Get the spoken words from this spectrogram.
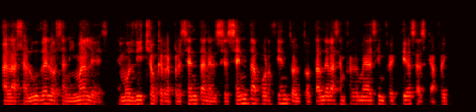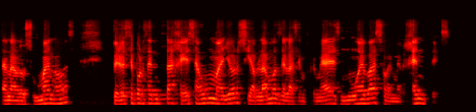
a la salud de los animales. Hemos dicho que representan el 60% del total de las enfermedades infecciosas que afectan a los humanos, pero este porcentaje es aún mayor si hablamos de las enfermedades nuevas o emergentes.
